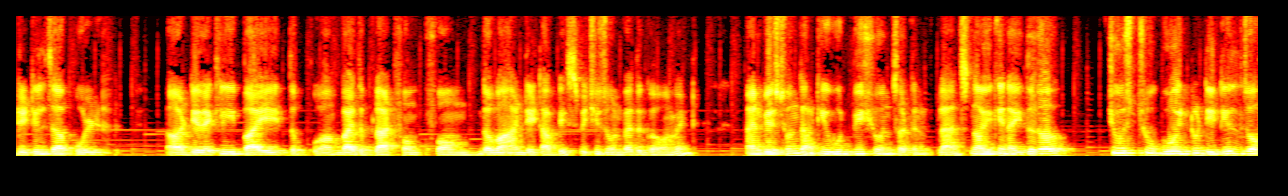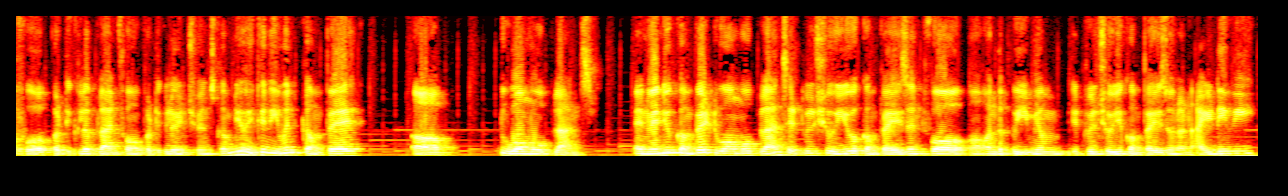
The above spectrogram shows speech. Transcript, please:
details are pulled uh, directly by the um, by the platform from the Vahan database, which is owned by the government. And based on that, you would be shown certain plans. Now you can either choose to go into details of a particular plan from a particular insurance company, or you can even compare uh, two or more plans. And when you compare two or more plans, it will show you a comparison for uh, on the premium. It will show you comparison on IDV.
